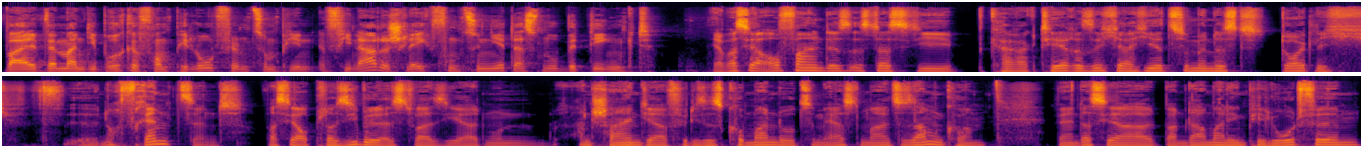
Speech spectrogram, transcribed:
Weil wenn man die Brücke vom Pilotfilm zum Finale schlägt, funktioniert das nur bedingt. Ja, was ja auffallend ist, ist, dass die Charaktere sich ja hier zumindest deutlich äh, noch fremd sind, was ja auch plausibel ist, weil sie ja nun anscheinend ja für dieses Kommando zum ersten Mal zusammenkommen, während das ja beim damaligen Pilotfilm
